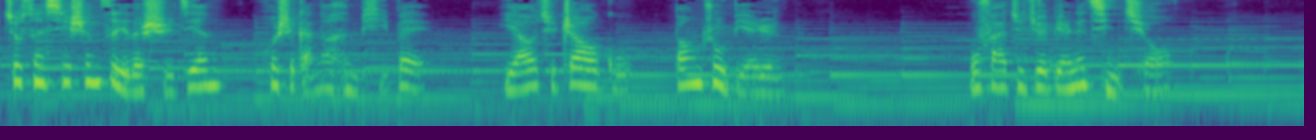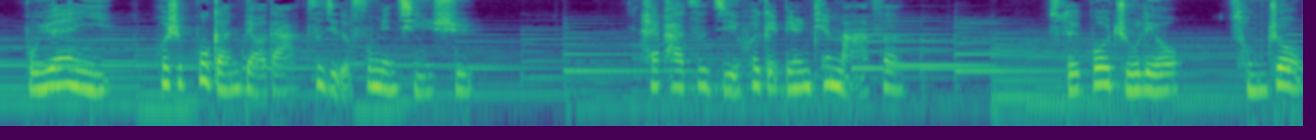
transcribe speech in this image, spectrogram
就算牺牲自己的时间或是感到很疲惫，也要去照顾、帮助别人。无法拒绝别人的请求，不愿意或是不敢表达自己的负面情绪，害怕自己会给别人添麻烦，随波逐流、从众。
